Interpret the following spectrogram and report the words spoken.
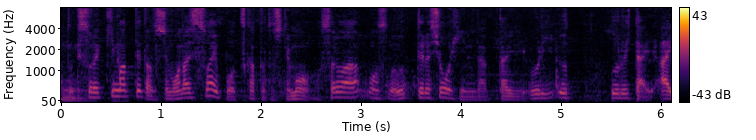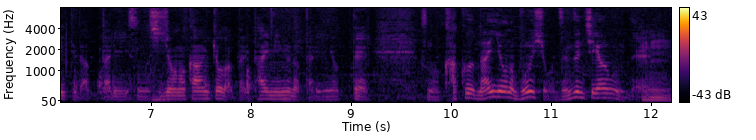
あとそれ決まってたとしても同じスワイプを使ったとしてもそれはもうその売ってる商品だったり売り売売りたい相手だったりその市場の環境だったりタイミングだったりによってその書く内容の文章が全然違うんで、うん。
